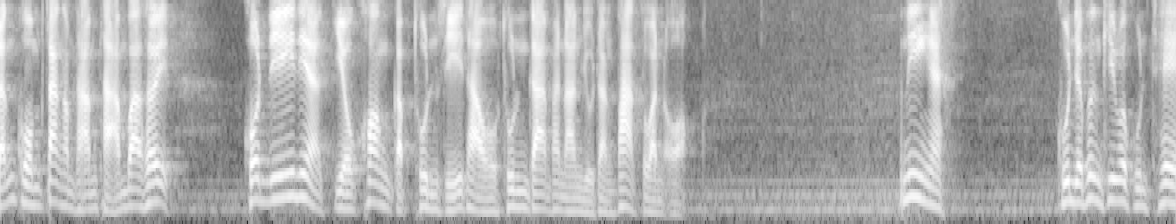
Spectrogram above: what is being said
สังคมตั้งคำถามถามว่า เฮ้ย คนนี้เนี่ยเกี่ยวข้องกับทุนสีเทาทุนการพนันอยู่ทางภาคตะวันออก นี่ไง คุณจะเพิ่งคิดว่าคุณเท่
